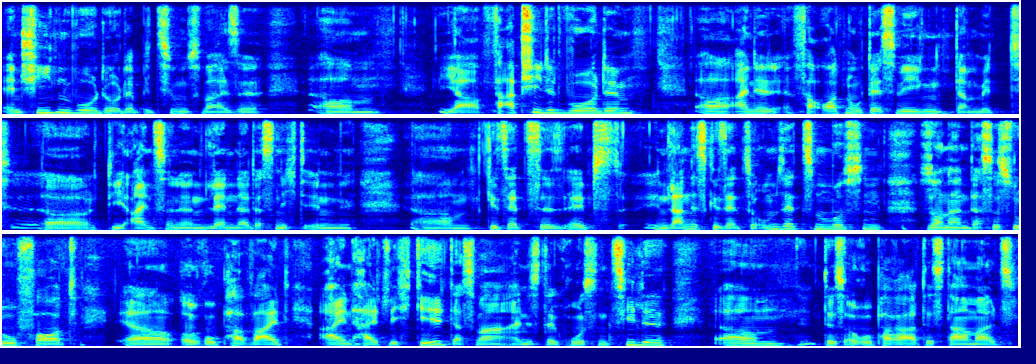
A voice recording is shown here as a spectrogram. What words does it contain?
entschieden wurde oder beziehungsweise ähm, ja, verabschiedet wurde. Äh, eine Verordnung deswegen, damit äh, die einzelnen Länder das nicht in ähm, Gesetze selbst, in Landesgesetze umsetzen müssen, sondern dass es sofort äh, europaweit einheitlich gilt. Das war eines der großen Ziele ähm, des Europarates damals.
